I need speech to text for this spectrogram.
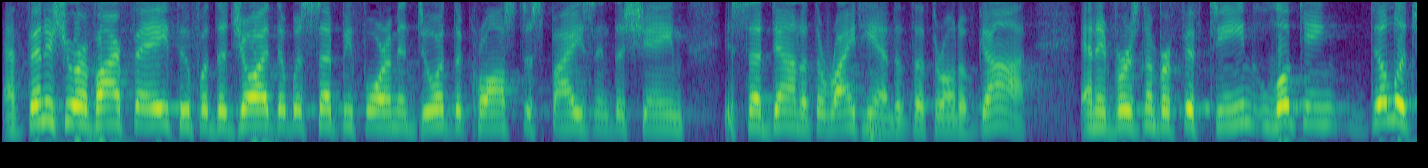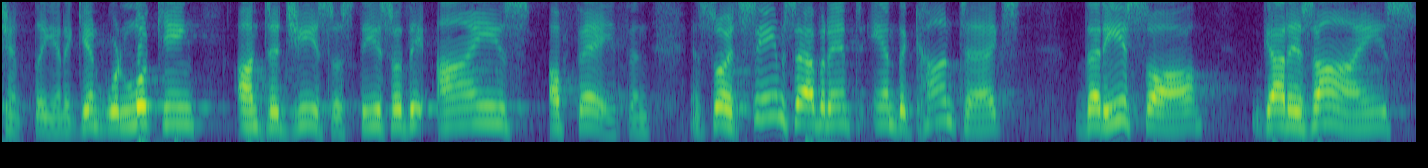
and finisher of our faith, who for the joy that was set before him endured the cross, despising the shame, is set down at the right hand of the throne of God. And in verse number 15, looking diligently. And again, we're looking unto Jesus. These are the eyes of faith. And, and so it seems evident in the context that Esau got his eyes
